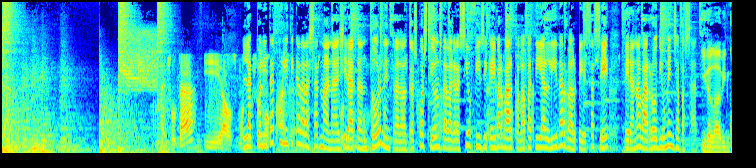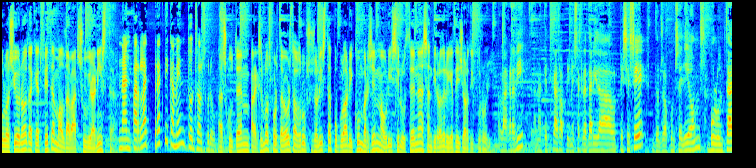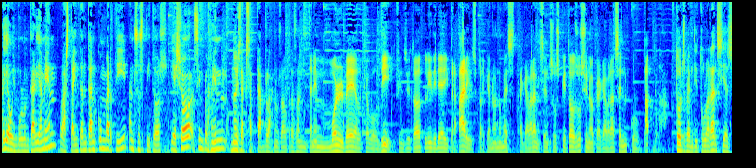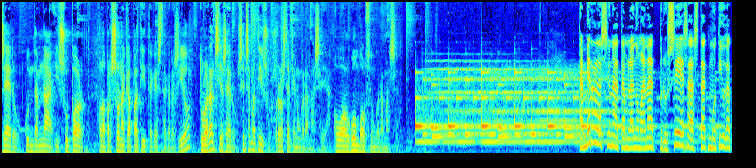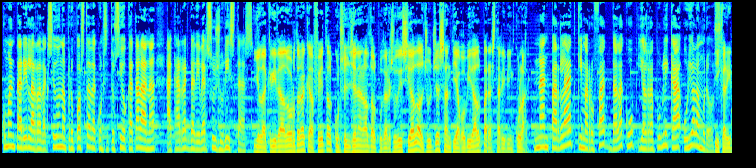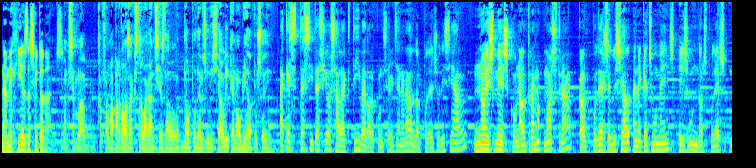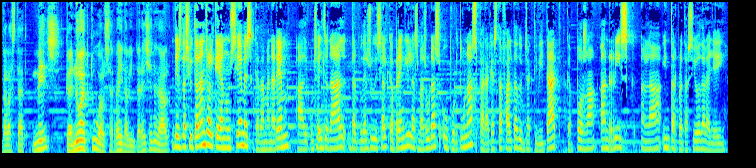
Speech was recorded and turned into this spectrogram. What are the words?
insultar i els motius L'actualitat política de la setmana ha girat entorn, entre d'altres qüestions, de l'agressió física i verbal que va patir el líder del PSC, Pere Navarro, diumenge passat. I de la vinculació no d'aquest fet amb el debat sobiranista. N'han parlat pràcticament tots els grups. Escoltem, per exemple, els portaveus del grup socialista popular i convergent Maurici Lucena, Santi Rodríguez i Jordi Turull. L'agredit, en aquest cas el primer secretari del PSC, doncs el conseller Oms, voluntària o involuntàriament, l'està intentant convertir en sospitós. I això simplement simplement no és acceptable. Nosaltres entenem molt bé el que vol dir. Fins i tot li diré i preparis, perquè no només acabaran sent sospitosos, sinó que acabarà sent culpable. Tots vam dir tolerància zero, condemnar i suport a la persona que ha patit aquesta agressió. Tolerància zero, sense matisos, però no estem fent un gra massa ja. O algú vol fer un gra massa. També relacionat amb l'anomenat procés ha estat motiu de comentari la redacció d'una proposta de Constitució catalana a càrrec de diversos juristes. I la crida a l'ordre que ha fet el Consell General del Poder Judicial al jutge Santiago Vidal per estar-hi vinculat. N'han parlat Quim Arrufat, de la CUP, i el republicà Oriol Amorós. I Carina Mejías, de Ciutadans. Em sembla que forma part de les extravagàncies del, del Poder Judicial i que no hauria de procedir. Aquesta citació selectiva del Consell General del Poder Judicial no és més que una altra mostra que el Poder Judicial judicial en aquests moments és un dels poders de l'Estat més que no actua al servei de l'interès general. Des de Ciutadans el que anunciem és que demanarem al Consell General del Poder Judicial que prengui les mesures oportunes per a aquesta falta d'objectivitat que posa en risc en la interpretació de la llei.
